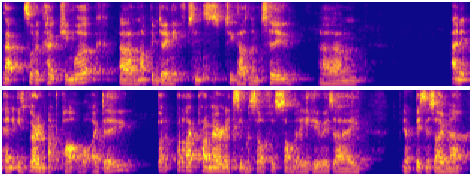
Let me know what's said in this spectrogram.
that sort of coaching work. Um, I've been doing it since 2002, um, and it, and it is very much part of what I do but but I primarily see myself as somebody who is a you know, business owner,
